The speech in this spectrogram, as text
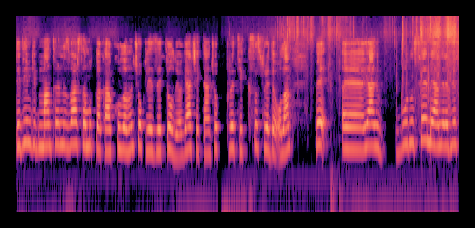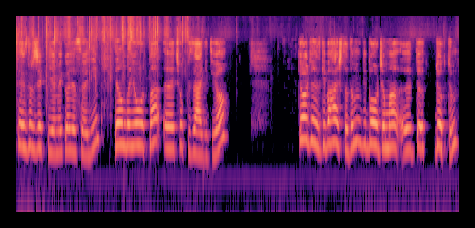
Dediğim gibi mantarınız varsa mutlaka kullanın. Çok lezzetli oluyor. Gerçekten çok pratik, kısa sürede olan ve e, yani bunu sevmeyenlere bile sevdirecek bir yemek öyle söyleyeyim. Yanında yoğurtla e, çok güzel gidiyor. Gördüğünüz gibi haşladım. Bir borcama e, dök, döktüm.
